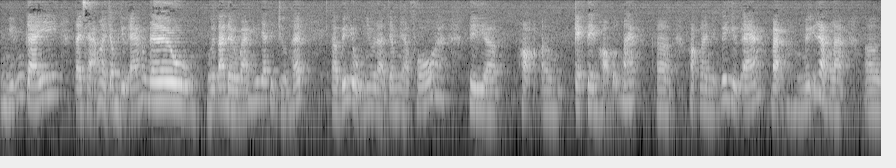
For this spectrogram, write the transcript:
những cái tài sản ở trong dự án đều người ta đều bán dưới giá thị trường hết. À, ví dụ như là trong nhà phố thì à, họ ờ, kẹt tiền họ vẫn bán à, hoặc là những cái dự án bạn nghĩ rằng là uh,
